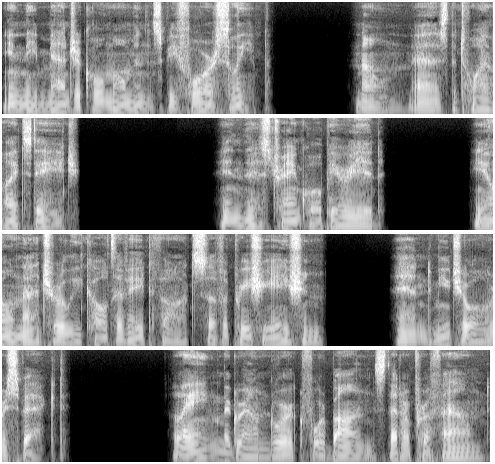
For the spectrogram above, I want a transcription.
in the magical moments before sleep, known as the twilight stage. In this tranquil period, you'll naturally cultivate thoughts of appreciation and mutual respect, laying the groundwork for bonds that are profound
